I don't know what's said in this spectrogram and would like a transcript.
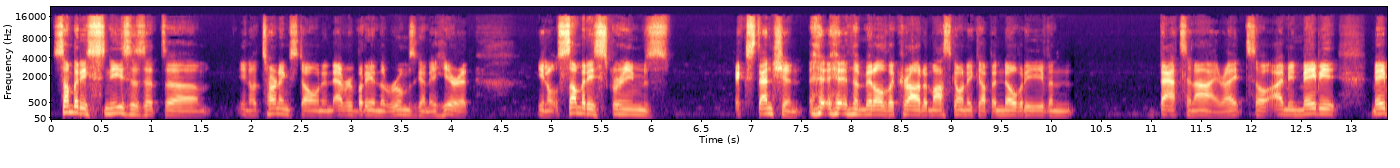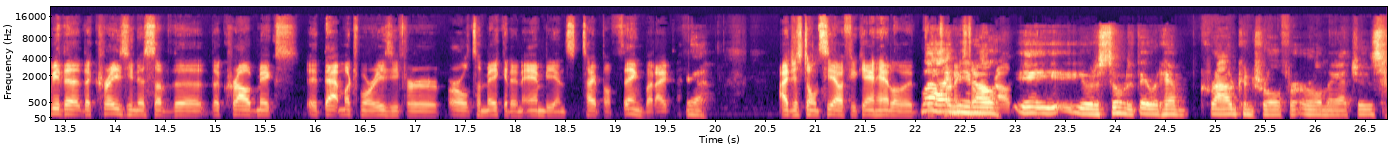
somebody sneezes at um, you know Turning Stone, and everybody in the room is going to hear it. You know, somebody screams extension in the middle of the crowd at Mosconi Cup, and nobody even bats an eye, right? So I mean, maybe maybe the the craziness of the the crowd makes it that much more easy for Earl to make it an ambience type of thing. But I yeah. I just don't see how if you can't handle it. Well, you know, you, you, would assume that they would have crowd control for Earl matches.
